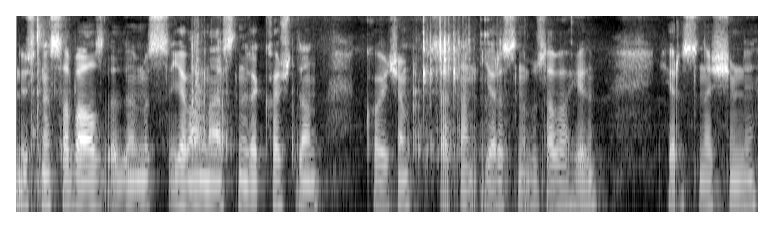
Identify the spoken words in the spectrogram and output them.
Üstüne sabah hazırladığımız yaban mersini ve kaşıdan koyacağım. Zaten yarısını bu sabah yedim. Yarısını şimdi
